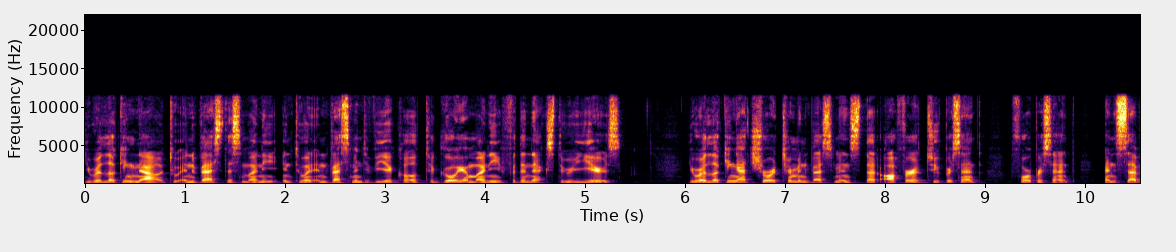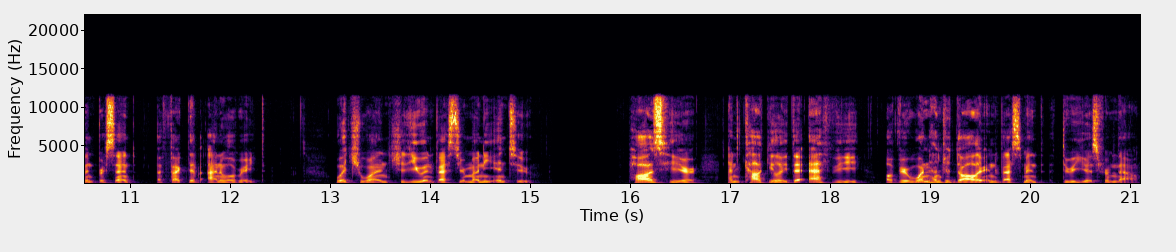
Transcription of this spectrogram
You are looking now to invest this money into an investment vehicle to grow your money for the next three years. You are looking at short-term investments that offer a 2%, 4%, and 7% effective annual rate. Which one should you invest your money into? Pause here and calculate the FV of your $100 investment three years from now.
